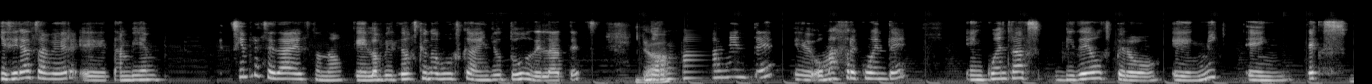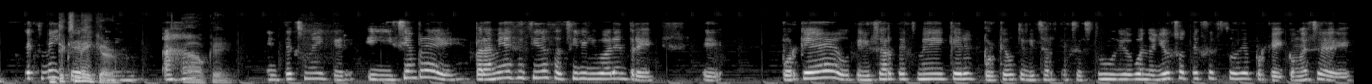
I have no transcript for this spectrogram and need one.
quisiera saber eh, también siempre se da esto, ¿no? Que en los videos que uno busca en YouTube de látex, normalmente eh, o más frecuente encuentras videos, pero en, en text, TextMaker. ajá, ah, ok. En TextMaker. Y siempre, para mí, es decir, es así lugar entre eh, por qué utilizar TextMaker, por qué utilizar TextStudio. Bueno, yo uso TextStudio porque con ese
